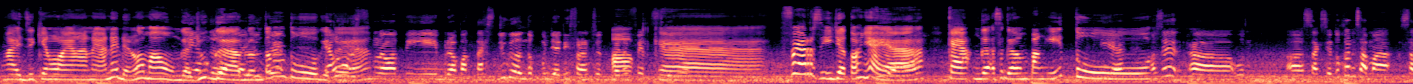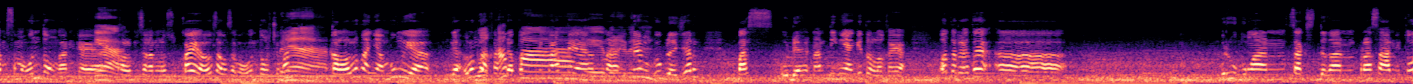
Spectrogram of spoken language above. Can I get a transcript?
ngajakin lo yang aneh-aneh dan lo mau nggak Iya, juga nggak- nggak belum juga. tentu Ya, gitu lo ya harus melewati berapa tes juga untuk menjadi friends with Oke, benefits gitu. fair sih jatuhnya ya. Iya. Kayak nggak segampang itu. Iya, maksudnya uh, uh, seks itu kan sama sama-sama untung kan kayak Iya. kalau misalkan lo suka ya lo sama-sama untung. Cuman kalau lo nggak nyambung ya nggak lo nggak akan dapat apa? nikmatnya. Iya, nah benar-benar. itu yang gue belajar pas udah nantinya gitu loh kayak oh ternyata uh, berhubungan seks dengan perasaan itu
